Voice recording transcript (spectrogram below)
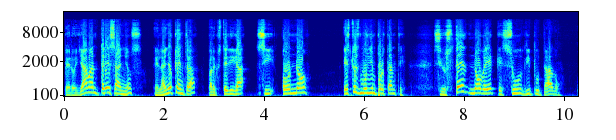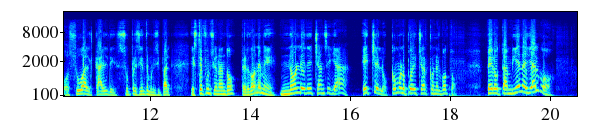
Pero ya van tres años, el año que entra, para que usted diga sí o no. Esto es muy importante. Si usted no ve que su diputado o su alcalde, su presidente municipal esté funcionando, perdóneme, no le dé chance ya. Échelo. ¿Cómo lo puede echar con el voto? Pero también hay algo.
